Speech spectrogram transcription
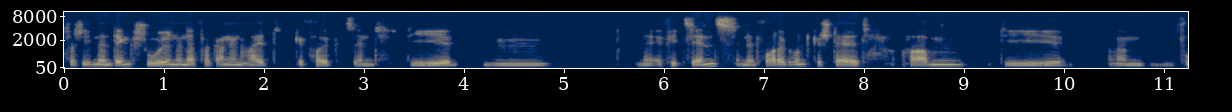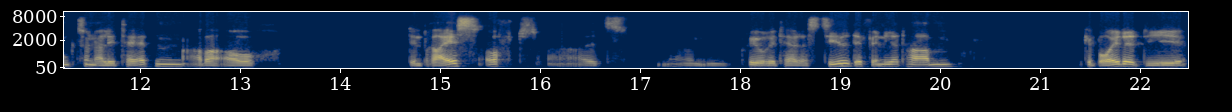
verschiedenen Denkschulen in der Vergangenheit gefolgt sind, die hm, eine Effizienz in den Vordergrund gestellt haben, die ähm, Funktionalitäten, aber auch den Preis oft als ähm, prioritäres Ziel definiert haben. Gebäude, die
